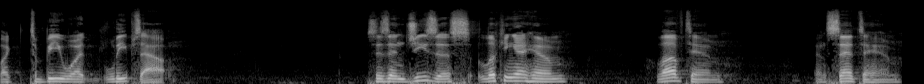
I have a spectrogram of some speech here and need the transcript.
like to be what leaps out. It says, And Jesus, looking at him, loved him, and said to him,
